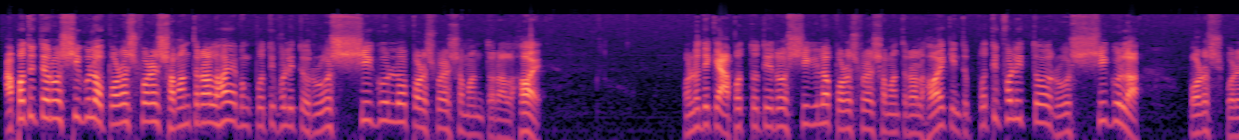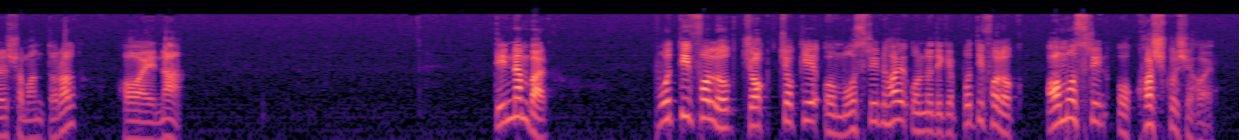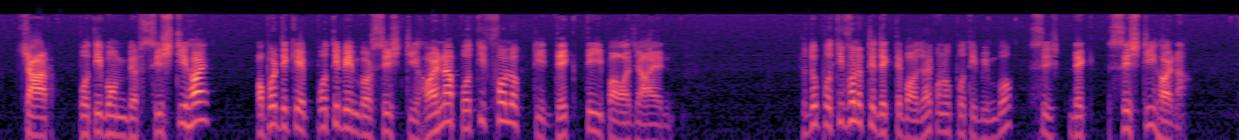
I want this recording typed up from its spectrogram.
আপতিত রশ্মিগুলো পরস্পরের সমান্তরাল হয় এবং প্রতিফলিত রশ্মিগুলো পরস্পরের সমান্তরাল হয়। অন্যদিকে আপত্তি রশ্মিগুলো পরস্পরের সমান্তরাল হয়, কিন্তু প্রতিফলিত রশ্মিগুলো পরস্পরের সমান্তরাল হয় না। তিন নাম্বার, প্রতিফলক চকচকে ও মসৃণ হয়, অন্যদিকে প্রতিফলক অমসৃণ ও খসখসে হয়। চার প্রতিবিম্বের সৃষ্টি হয়, অপরদিকে প্রতিবিম্বর সৃষ্টি হয় না, প্রতিফলকটি দেখতেই পাওয়া যায়। শুধু প্রতিফলকটি দেখতে পাওয়া যায়, কোনো প্রতিবিম্ব সৃষ্টি হয় না।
